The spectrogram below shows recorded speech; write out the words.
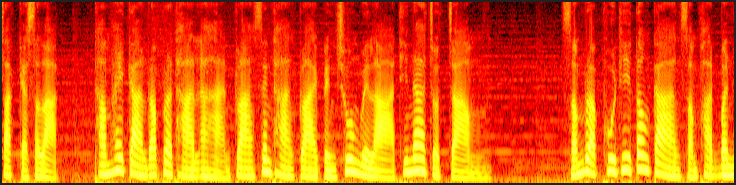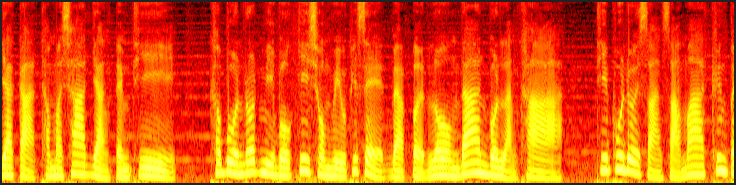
สักแกะสลัก ทำให้การรับประทานอาหารกลางเส้นทางกลายเป็นช่วงเวลาที่น่าจดจำสำหรับผู้ที่ต้องการสัมผัสบรรยากาศธรรมชาติอย่างเต็มที่ ขบวนรถมีโบกี้ชมวิวพิเศษแบบเปิดโล่งด้านบนหลังคา ที่ผู้โดยสารสามารถขึ้นไป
